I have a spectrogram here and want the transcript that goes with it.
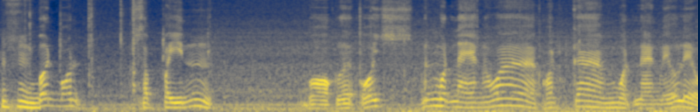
อื้อหือเบิ้ลบอลสปิน บอกเลย โอ๊ยมันหมดแรงแล้วว่าออสการ์หมดแรงเร็วเร็ว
